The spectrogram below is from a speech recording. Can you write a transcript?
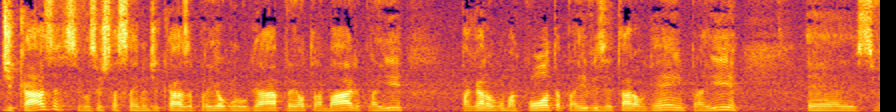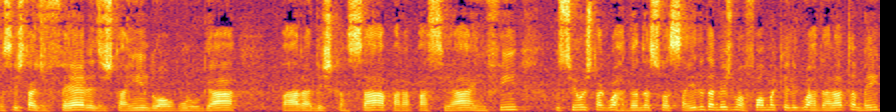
de casa, se você está saindo de casa para ir a algum lugar, para ir ao trabalho, para ir pagar alguma conta, para ir visitar alguém, para ir, é, se você está de férias, está indo a algum lugar para descansar, para passear, enfim, o Senhor está guardando a sua saída da mesma forma que Ele guardará também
